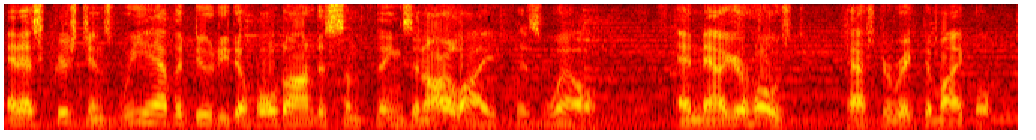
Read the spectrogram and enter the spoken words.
And as Christians, we have a duty to hold on to some things in our life as well. And now, your host, Pastor Rick DeMichael.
